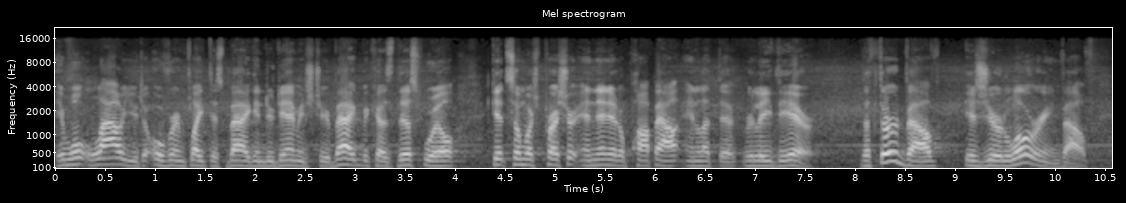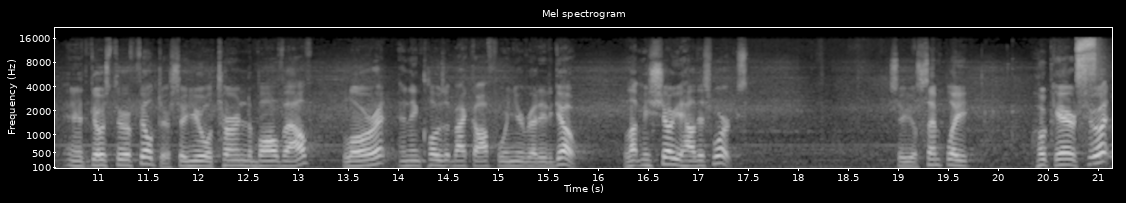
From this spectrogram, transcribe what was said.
it won't allow you to overinflate this bag and do damage to your bag because this will get so much pressure and then it'll pop out and let the relieve the air. The third valve is your lowering valve and it goes through a filter. So you will turn the ball valve, lower it, and then close it back off when you're ready to go. Let me show you how this works. So you'll simply hook air to it,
